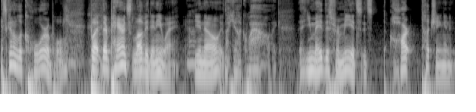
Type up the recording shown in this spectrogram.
it's gonna look horrible but their parents love it anyway Yeah. you know like you're like wow like you made this for me it's it's heart touching and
